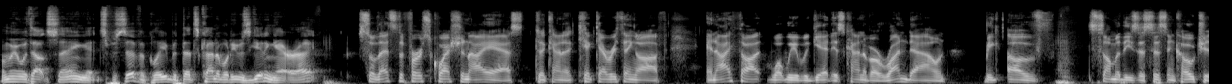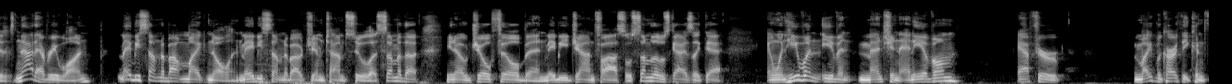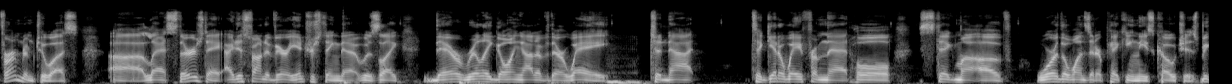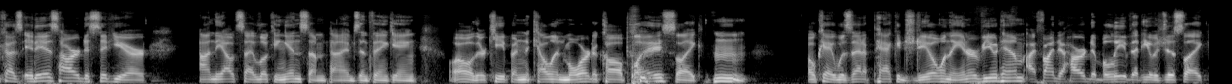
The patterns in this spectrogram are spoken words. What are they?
I mean, without saying it specifically, but that's kind of what he was getting at, right? So that's the first question I asked to kind of kick everything off. And I thought what we would get is kind of a rundown of some of these assistant coaches. Not everyone. Maybe something about Mike Nolan. Maybe something about Jim Tomsula. Some of the, you know, Joe Philbin. Maybe John Fassel. Some of those guys like that. And when he wouldn't even mention any of them after Mike McCarthy confirmed him to us uh, last Thursday, I just found it very interesting that it was like they're really going out of their way to not to get away from that whole stigma of we're the ones that are picking these coaches because it is hard to sit here on the outside looking in sometimes and thinking, oh, they're keeping Kellen Moore to call plays. like, hmm, okay, was that a package deal when they interviewed him? I find it hard to believe that he was just like,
